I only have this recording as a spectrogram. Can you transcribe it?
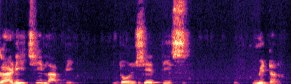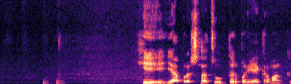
गाडीची लांबी दोनशे तीस मीटर. हे या प्रश्नाचं उत्तर पर्याय क्रमांक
